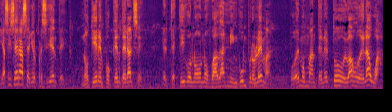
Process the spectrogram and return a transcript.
Y así será, señor presidente. No tienen por qué enterarse. El testigo no nos va a dar ningún problema. Podemos mantener todo debajo del agua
